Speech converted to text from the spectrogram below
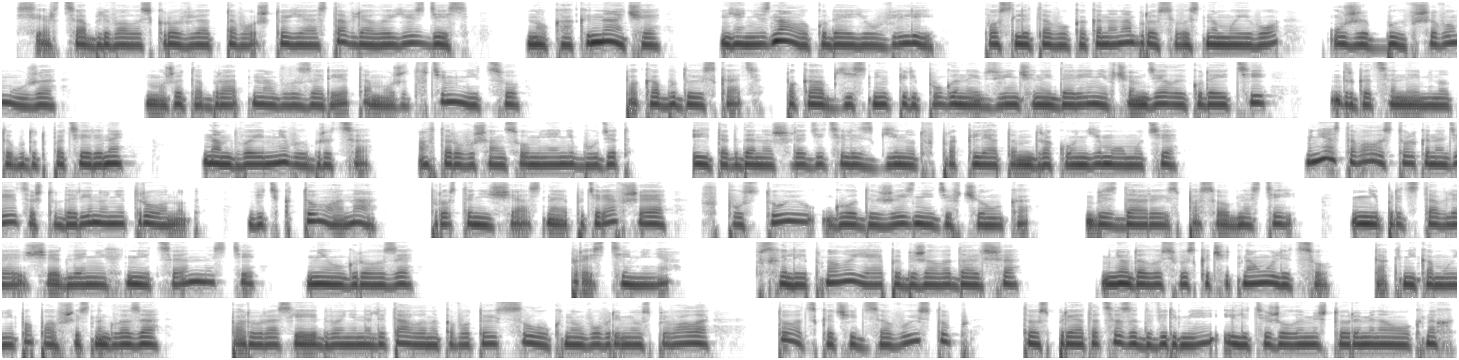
Сердце обливалось кровью от того, что я оставляла ее здесь. Но как иначе? Я не знала, куда ее увели, после того, как она набросилась на моего, уже бывшего мужа. Может, обратно в лазарет, а может, в темницу. Пока буду искать, пока объясню перепуганной и взвинченной Дарине, в чем дело и куда идти, драгоценные минуты будут потеряны. Нам двоим не выбраться, а второго шанса у меня не будет. И тогда наши родители сгинут в проклятом драконьем омуте. Мне оставалось только надеяться, что Дарину не тронут. Ведь кто она? Просто несчастная, потерявшая впустую годы жизни девчонка, без дара и способностей не представляющая для них ни ценности, ни угрозы. «Прости меня», — всхлипнула я и побежала дальше. Мне удалось выскочить на улицу, так никому и не попавшись на глаза. Пару раз я едва не налетала на кого-то из слуг, но вовремя успевала то отскочить за выступ, то спрятаться за дверьми или тяжелыми шторами на окнах.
